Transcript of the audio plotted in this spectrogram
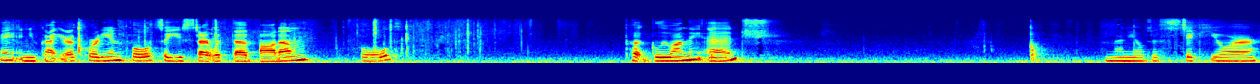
Okay, and you've got your accordion fold, so you start with the bottom fold, put glue on the edge, and then you'll just stick your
